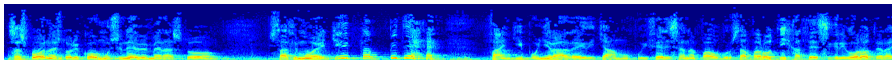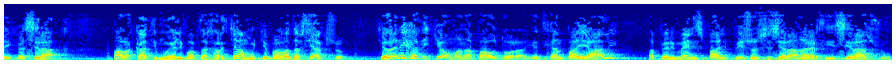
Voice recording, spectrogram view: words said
Θα σας πω ένα ιστορικό μου συνέβη εμένα στο σταθμό εκεί. Θα πείτε φάνηκε η πονηράδα η δικιά μου που ήθελα να πάω μπροστά παρότι είχα θέση γρηγορότερα είχα σειρά. Αλλά κάτι μου έλειπε από τα χαρτιά μου και πρέπει να τα φτιάξω. Και δεν είχα δικαίωμα να πάω τώρα γιατί είχαν πάει άλλοι θα περιμένεις πάλι πίσω στη σειρά να έρθει η σειρά σου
